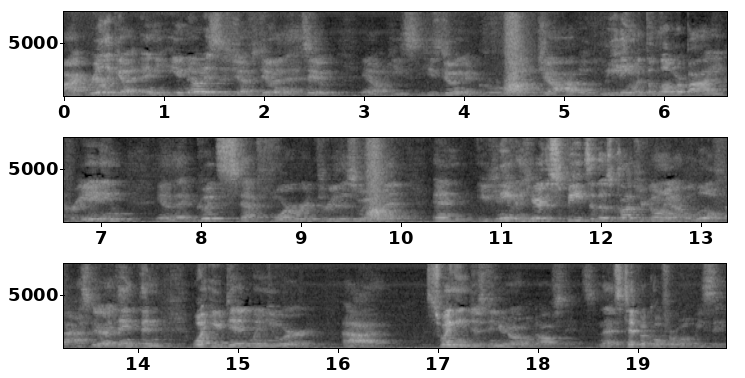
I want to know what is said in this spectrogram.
All right, really good. And you, you notice as Jeff's doing that too. You know, he's he's doing a great job of leading with the lower body, creating you know that good step forward through this movement. And you can even hear the speeds of those clubs are going up a little faster, I think, than what you did when you were uh, swinging just in your normal golf stance. And that's typical for what we see.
